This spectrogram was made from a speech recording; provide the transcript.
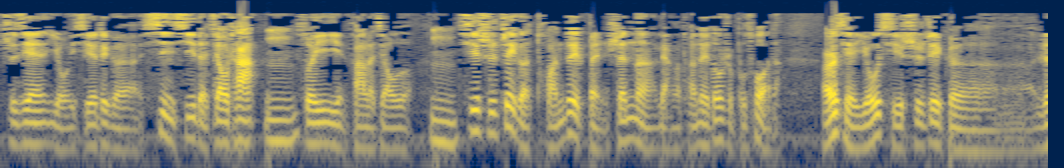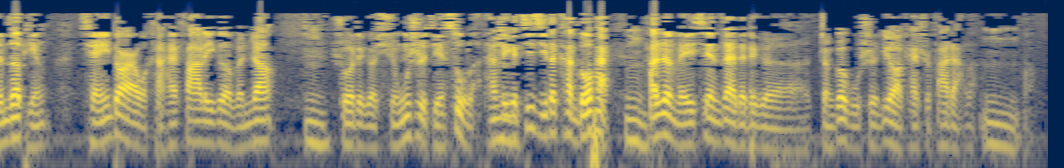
之间有一些这个信息的交叉，嗯，所以引发了交恶，嗯，其实这个团队本身呢，两个团队都是不错的，而且尤其是这个任泽平，前一段我看还发了一个文章。嗯，说这个熊市结束了，他是一个积极的看多派。嗯，他认为现在的这个整个股市又要开始发展了。嗯嗯，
